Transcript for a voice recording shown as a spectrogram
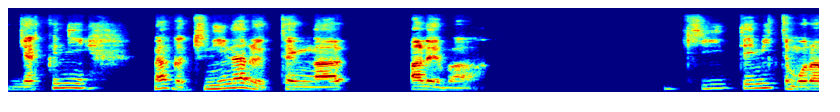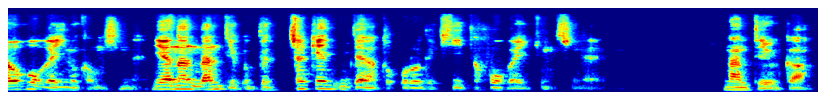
逆になんか気になる点があれば、聞いてみてもらう方がいいのかもしれない。いや、なん、なんていうか、ぶっちゃけみたいなところで聞いた方がいいかもしれない。なんていうか、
